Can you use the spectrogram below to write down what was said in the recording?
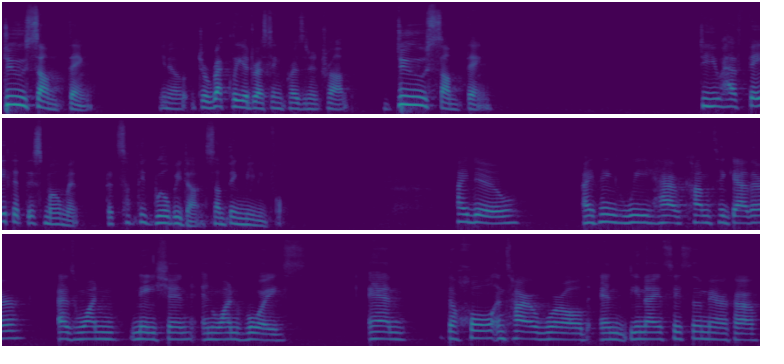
do something, you know, directly addressing President Trump, do something. Do you have faith at this moment that something will be done, something meaningful? I do. I think we have come together as one nation and one voice and the whole entire world and the United States of America,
